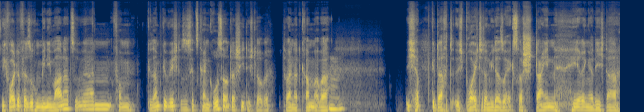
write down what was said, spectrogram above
Ich wollte versuchen, minimaler zu werden vom Gesamtgewicht. Das ist jetzt kein großer Unterschied. Ich glaube 300 Gramm, aber Mhm. Ich habe gedacht, ich bräuchte dann wieder so extra Steinheringe, die ich da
